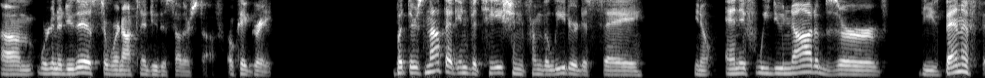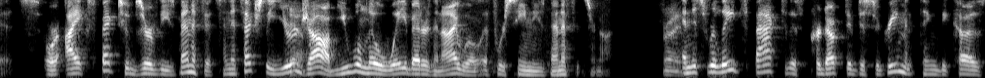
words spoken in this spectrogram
Um, we're going to do this, so we're not going to do this other stuff. Okay, great. But there's not that invitation from the leader to say, you know, and if we do not observe these benefits, or I expect to observe these benefits, and it's actually your Yeah. job, you will know way better than I will if we're seeing these benefits or not. right And this relates back to this productive disagreement thing because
